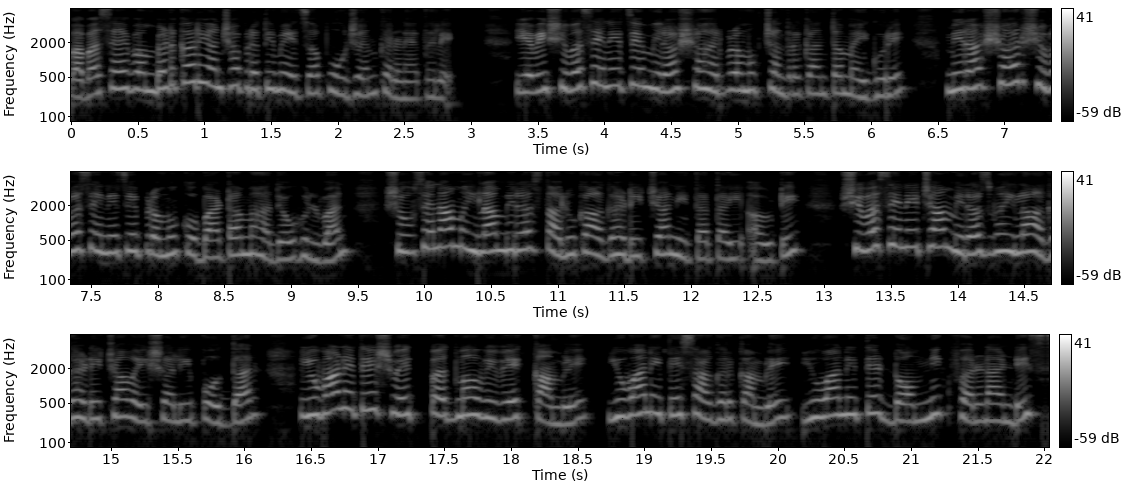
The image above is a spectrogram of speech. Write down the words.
बाबासाहेब आंबेडकर यांच्या प्रतिमेचं पूजन करण्यात आले. यावेळी शिवसेनेचे मिरज शहर प्रमुख चंद्रकांत मैगुरे मिरज शहर शिवसेनेचे प्रमुख उबाटा महादेव हुलवान शिवसेना महिला मिरज तालुका आघाडीच्या नीताताई आवटी शिवसेनेच्या मिरज महिला आघाडीच्या वैशाली पोद्दार युवा नेते श्वेत पद्म विवेक कांबळे युवा नेते सागर कांबळे युवा नेते डॉमनिक फर्नांडिस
